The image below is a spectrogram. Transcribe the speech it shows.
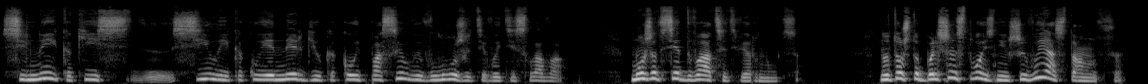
сильны, какие силы, какую энергию, какой посыл вы вложите в эти слова. Может, все 20 вернутся. Но то, что большинство из них живые останутся,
